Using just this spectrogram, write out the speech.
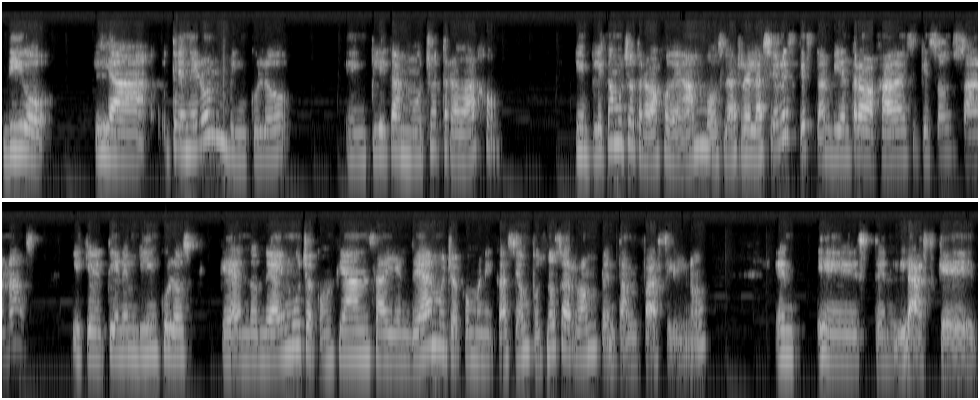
digo, la, tener un vínculo implica mucho trabajo, implica mucho trabajo de ambos. Las relaciones que están bien trabajadas y que son sanas y que tienen vínculos en donde hay mucha confianza y en donde hay mucha comunicación, pues no se rompen tan fácil, ¿no? En, este, las que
